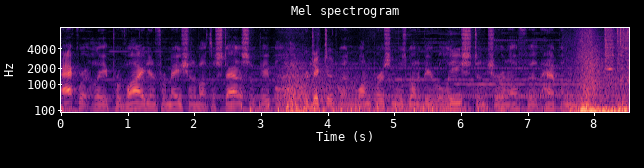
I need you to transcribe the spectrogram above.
accurately provide information about the status of people. They predicted when one person was going to be released, and sure enough, it happened.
